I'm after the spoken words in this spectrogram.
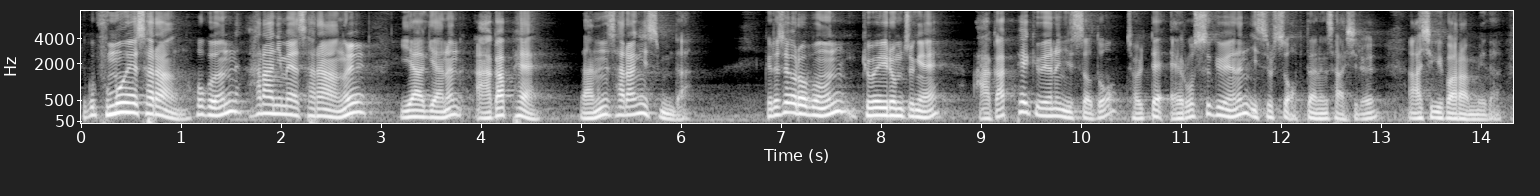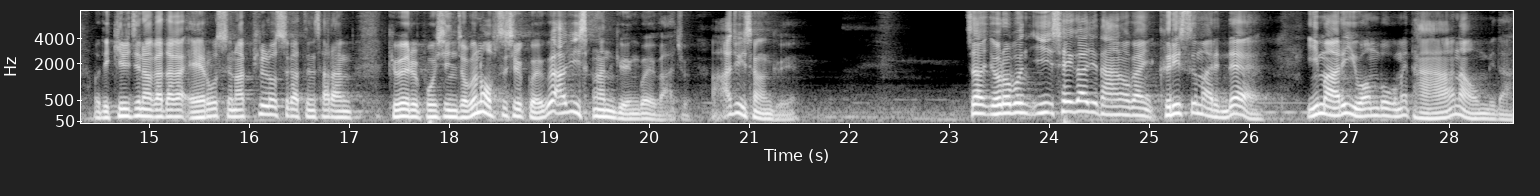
그리고 부모의 사랑 혹은 하나님의 사랑을 이야기하는 아가페라는 사랑이 있습니다. 그래서 여러분 교회 이름 중에 아가페 교회는 있어도 절대 에로스 교회는 있을 수 없다는 사실을 아시기 바랍니다. 어디 길 지나가다가 에로스나 필로스 같은 사랑 교회를 보신 적은 없으실 거예요. 그 아주 이상한 교회인 거예요. 아주 아주 이상한 교회. 자, 여러분 이 세 가지 단어가 그리스 말인데 이 말이 요한복음에 다 나옵니다.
